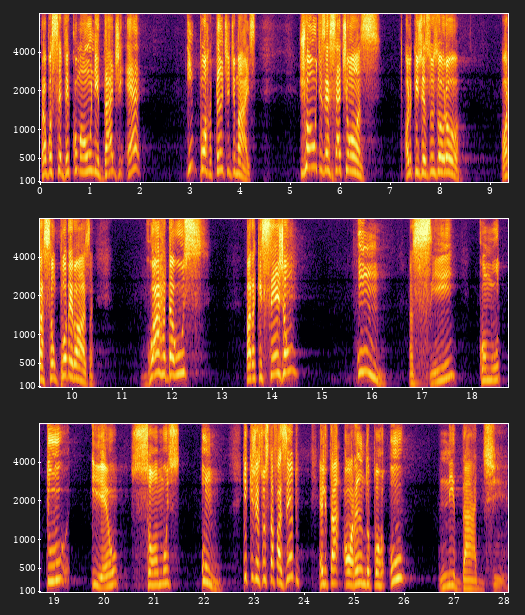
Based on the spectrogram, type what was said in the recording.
Para você ver como a unidade é importante demais. João 17, 11. Olha o que Jesus orou. Oração poderosa. Guarda-os para que sejam um, assim como tu e eu somos um. O que, que Jesus está fazendo? Ele está orando por unidade.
